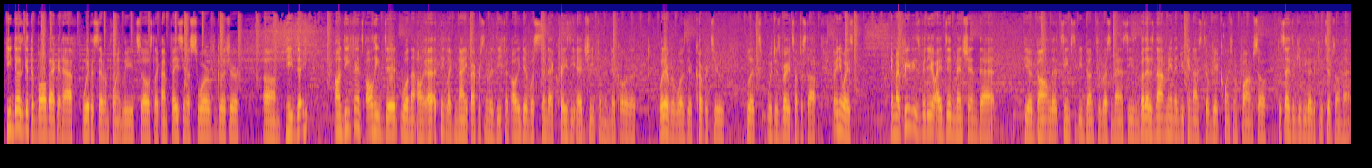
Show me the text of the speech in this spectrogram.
He does get the ball back at half with a seven point lead. So it's like I'm facing a swerve glitcher. Um, he, he on defense, all he did, well, not all, I think like 95% of his defense, all he did was send that crazy edge heat from the nickel or whatever it was, their cover two blitz, which is very tough to stop. But anyways, in my previous video, I did mention that the gauntlet seems to be done for the rest of Madden season, but that does not mean that you cannot still get coins from farms. So decided to give you guys a few tips on that.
